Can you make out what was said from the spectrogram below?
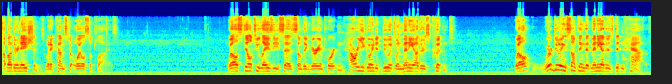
of other nations when it comes to oil supplies. Well, still too lazy says something very important. How are you going to do it when many others couldn't? Well, we're doing something that many others didn't have.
